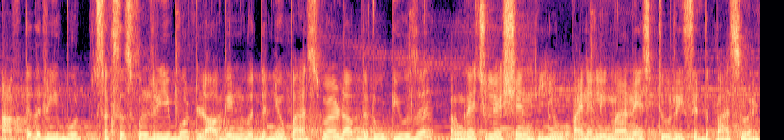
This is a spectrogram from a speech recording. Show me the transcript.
After the reboot, successful reboot, log in with the new password of the root user. Congratulations, you finally managed to reset the password.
